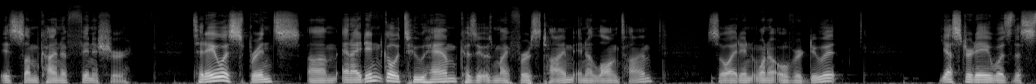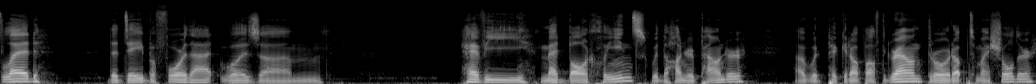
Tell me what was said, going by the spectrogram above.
is some kind of finisher. Today was sprints, um, and I didn't go too ham because it was my first time in a long time, so I didn't want to overdo it. Yesterday was the sled. The day before that was um, heavy med ball cleans with the 100 pounder. I would pick it up off the ground, throw it up to my shoulder,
